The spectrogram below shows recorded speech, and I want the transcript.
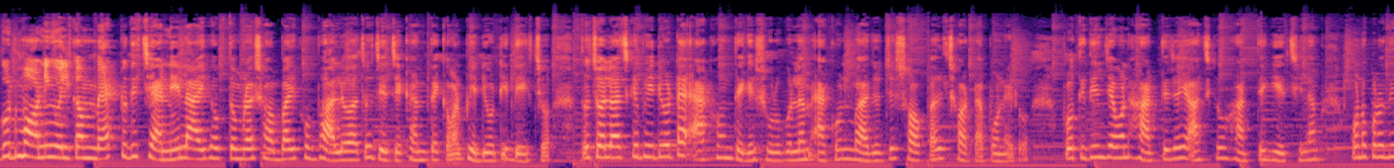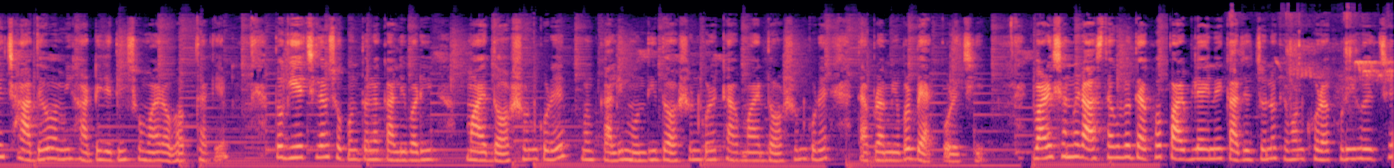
Good morning welcome back to the channel I hope তোমরা সবাই খুব ভালো আছো, যে যেখান থেকে আমার ভিডিওটি দেখছ। তো চলো আজকে ভিডিওটা এখন থেকে শুরু করলাম। এখন বাজ হচ্ছে সকাল ছটা পনেরো। প্রতিদিন যেমন হাঁটতে যাই, আজকেও হাঁটতে গিয়েছিলাম। কোনো কোনো দিন ছাদেও আমি হাঁটি যেদিন সময়ের অভাব থাকে। তো গিয়েছিলাম শকুন্তলা কালীবাড়ি মায়ের দর্শন করে কালী মন্দির দর্শন করে মায়ের দর্শন করে, তারপর আমি আবার ব্যাক করেছি বাড়ির সামনে রাস্তাগুলো দেখো পাইপ লাইনের কাজের জন্য কেমন খোঁড়াখুড়ি হয়েছে।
